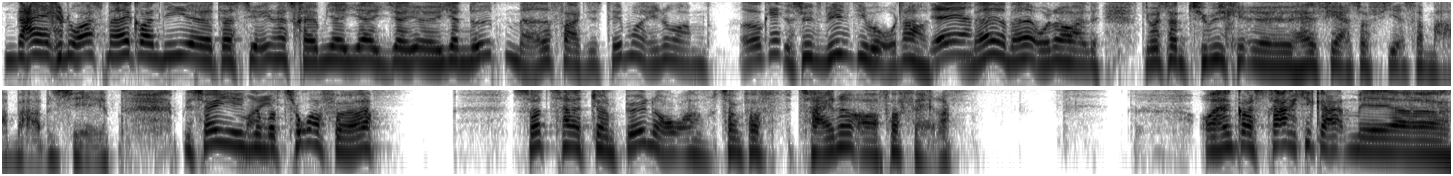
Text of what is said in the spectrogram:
Nej, jeg kan nu også meget godt lide, øh, da Steve Englehart skrev dem. Jeg, jeg, jeg, jeg, jeg nød dem meget, faktisk. Det må jeg indrømme. Okay. Jeg synes virkelig, de var underholdende. Ja, ja. Meget, meget underholdende. Det var sådan en typisk øh, 70 og 80 Mar- Marvel-serie. Men så i Right. nummer 42, så tager John Byrne over som for, tegner og forfatter. Og han går straks i gang med at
